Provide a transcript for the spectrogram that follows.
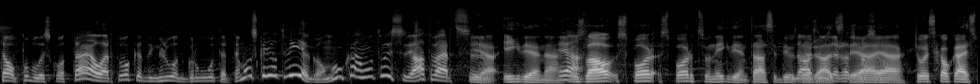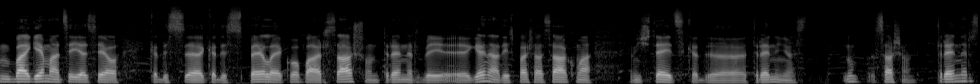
tavu publisko tēlu ar to, ka ir ļoti grūti ar tevi. Liekas, ka ļoti viegli. Nu, kā, nu, tu esi atvērts. Jā, ikdienā. Jā. Uz lau, spor, sports un ikdiena tās ir divas ir dažādas. dažādas Jā, jā. To es kaut kā esmu baigi iemācījies jau, kad es, eh, kad es spēlēju kopā ar Sašu, un treneris bija eh, Genādijs pašā sākumā. Viņš teica, ka uh, treniņos, nu, Saša un treneris,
